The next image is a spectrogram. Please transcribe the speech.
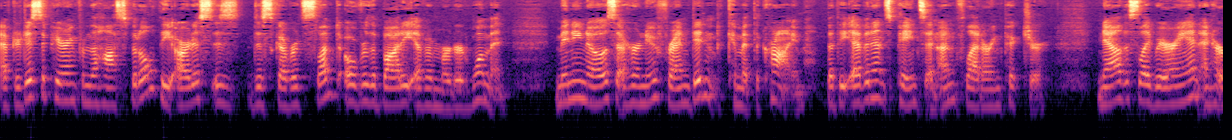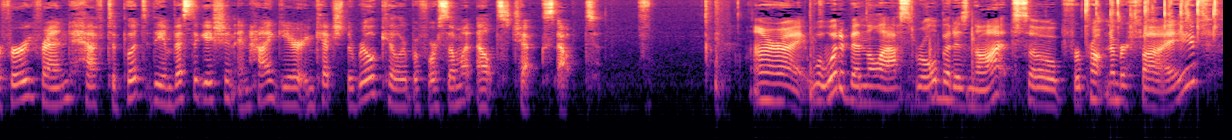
After disappearing from the hospital, the artist is discovered slumped over the body of a murdered woman. Minnie knows that her new friend didn't commit the crime, but the evidence paints an unflattering picture. Now this librarian and her furry friend have to put the investigation in high gear and catch the real killer before someone else checks out. All right, well, would have been the last roll, but is not. So for prompt number five,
